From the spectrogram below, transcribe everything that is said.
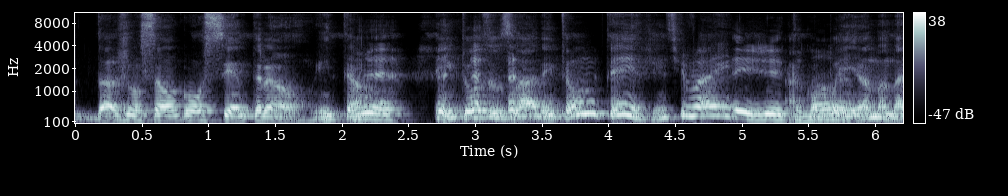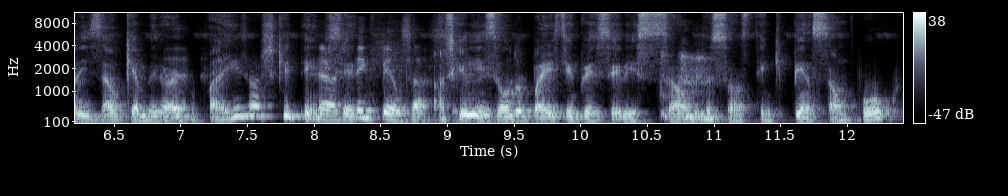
da junção com o centrão. Então, É. tem todos os lados. Então, não tem. A gente vai Tem jeito, não. né? acompanhando, analisar o que é melhor É. para o país. Eu acho que tem É, que ser. tem que pensar. Acho que a eleição do país tem que ser eleição, o pessoal tem que pensar um pouco,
